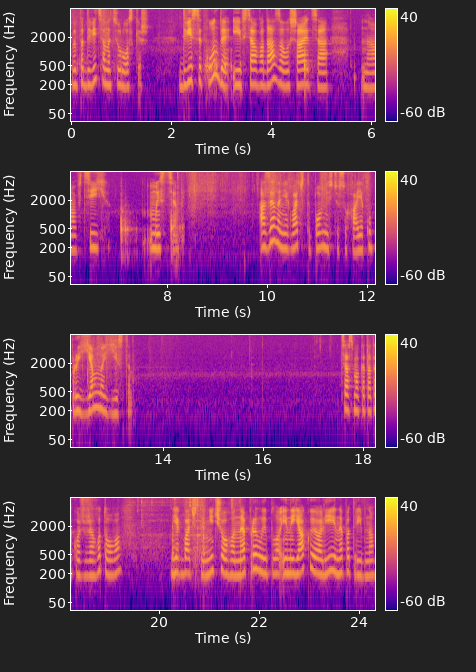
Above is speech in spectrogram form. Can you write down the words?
Ви подивіться на цю розкіш. Дві секунди, і вся вода залишається в цій мисці. А зелень, як бачите, повністю суха, яку приємно їсти. Ця смакота також вже готова. Як бачите, нічого не прилипло і ніякої олії не потрібно.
